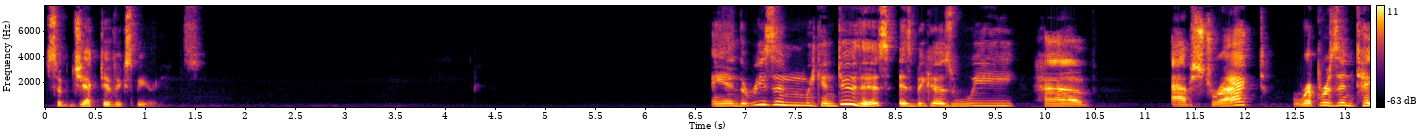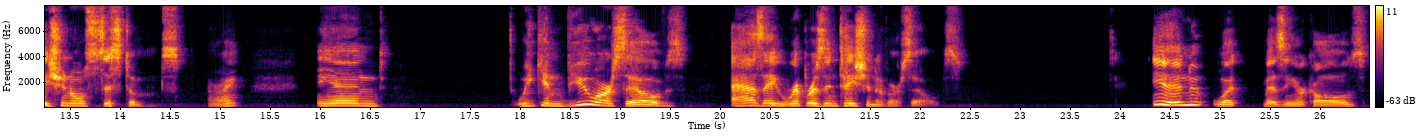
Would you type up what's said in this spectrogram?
subjective experience. And the reason we can do this is because we have abstract representational systems, all right? And we can view ourselves as a representation of ourselves in what Metzinger calls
